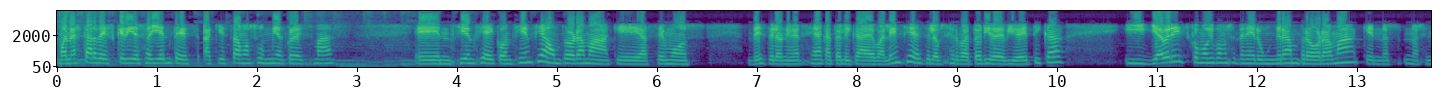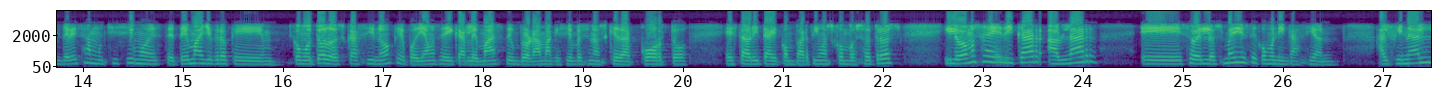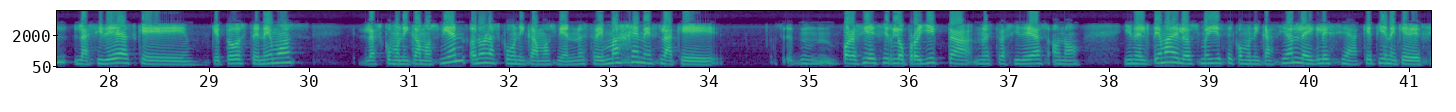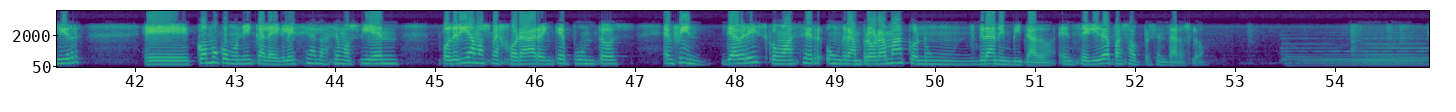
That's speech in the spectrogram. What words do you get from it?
Buenas tardes, queridos oyentes. Aquí estamos un miércoles más en Ciencia y Conciencia, un programa que hacemos desde la Universidad Católica de Valencia, desde el Observatorio de Bioética. Y ya veréis cómo hoy vamos a tener un gran programa que nos, nos interesa muchísimo este tema. Yo creo que, como todos casi, ¿no? Que podríamos dedicarle más de un programa que siempre se nos queda corto esta horita que compartimos con vosotros. Y lo vamos a dedicar a hablar eh, sobre los medios de comunicación. Al final, las ideas que, que todos tenemos, ¿las comunicamos bien o no las comunicamos bien? Nuestra imagen es la que, por así decirlo, proyecta nuestras ideas o no. Y en el tema de los medios de comunicación, la Iglesia, ¿qué tiene que decir? Eh, ¿Cómo comunica la Iglesia? ¿Lo hacemos bien? ¿Podríamos mejorar? ¿En qué puntos? En fin, ya veréis cómo va a ser un gran programa con un gran invitado. Enseguida paso a presentároslo.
